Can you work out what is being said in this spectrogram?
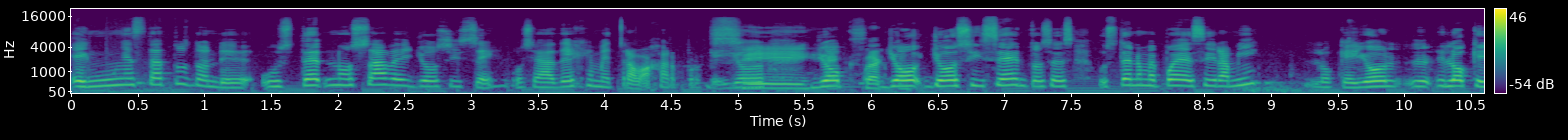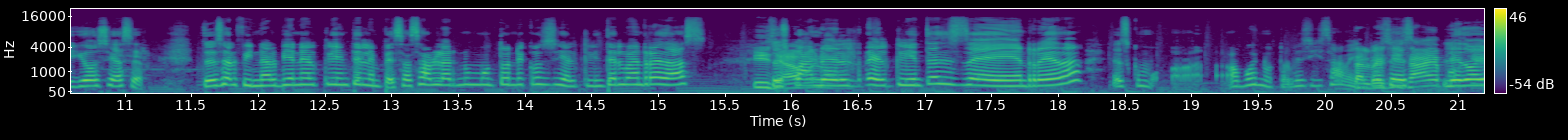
en un estatus donde usted no sabe, yo sí sé. O sea, déjeme trabajar porque yo Sí, yo yo yo sí sé, entonces usted no me puede decir a mí lo que yo lo que yo sé hacer. Entonces al final viene el cliente, le empezás a hablar de un montón de cosas y al cliente lo enredas Y Entonces, "Ah, cuando bueno". el, el cliente se enreda, es como, ah, ah, bueno, tal vez sí sabe. Tal vez sí Entonces, sabe le doy,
